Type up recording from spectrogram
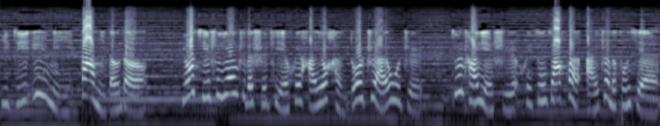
以及玉米、大米等等。尤其是腌制的食品会含有很多致癌物质，经常饮食会增加患癌症的风险。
